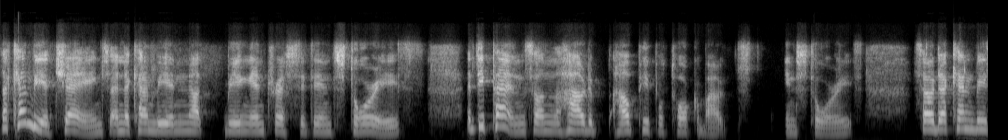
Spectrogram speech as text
There can be a change, and there can be not being interested in stories. It depends on how the how people talk about in stories. So there can be,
